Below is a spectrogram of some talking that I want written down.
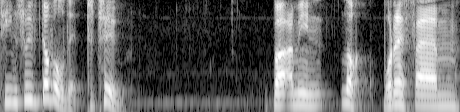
team, so we've doubled it to two. But I mean, look, what if um,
